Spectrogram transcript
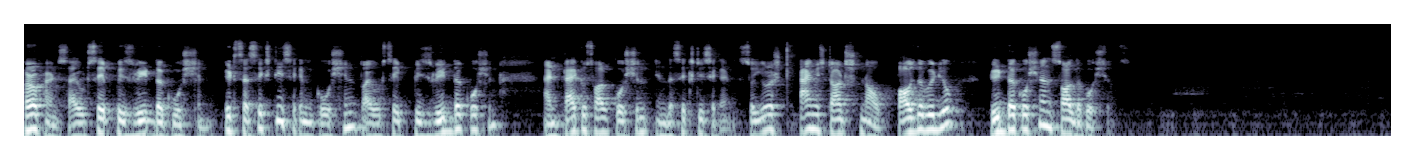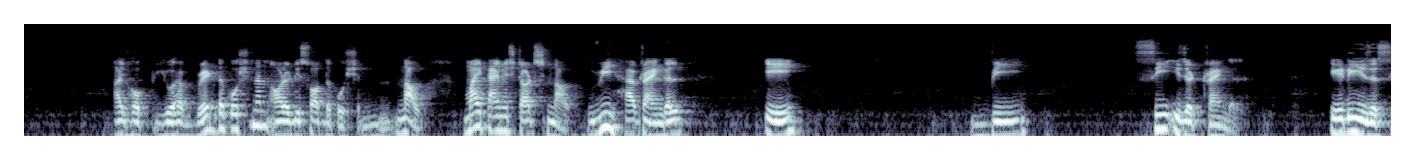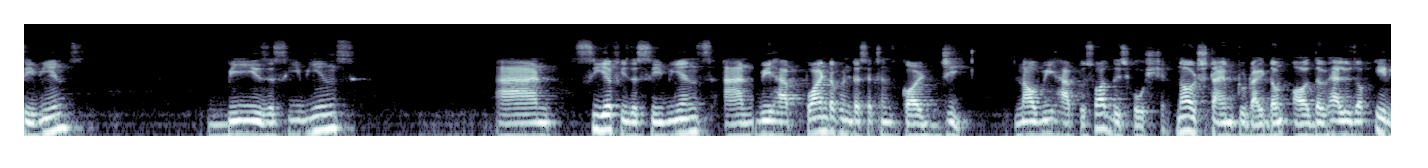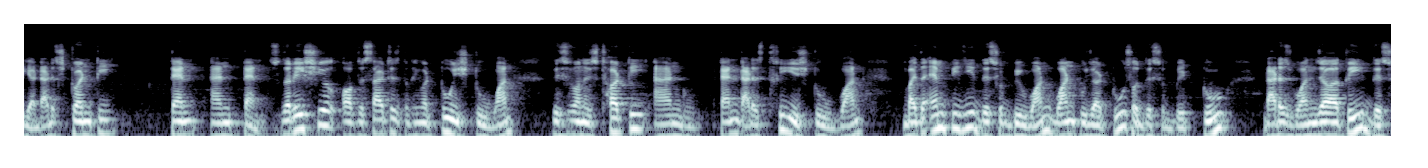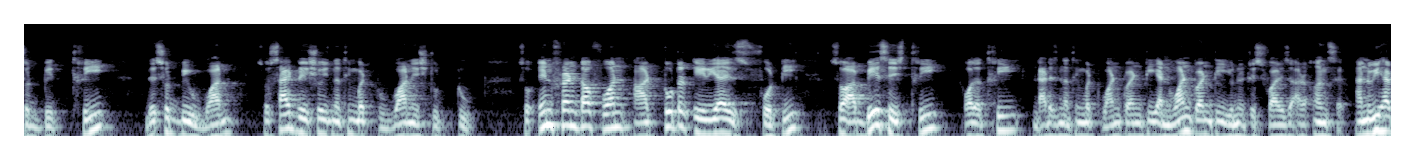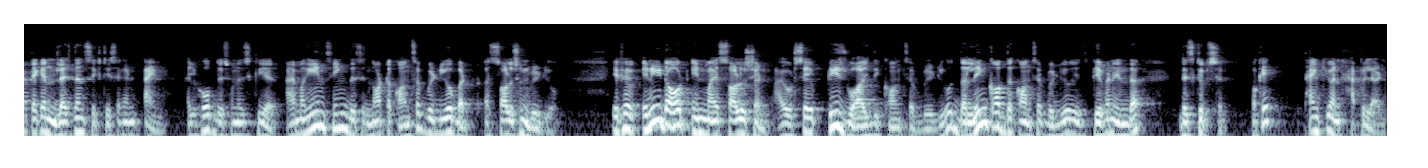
Hello friends, I would say please read the question. It's a 60 second question. So I would say please read the question and try to solve question in the 60 seconds. So your time starts now. Pause the video, read the question and solve the questions. I hope you have read the question and already solved the question. Now, my time starts now. We have triangle A, B, C is a triangle. AD is a cevians B is the cevians and CF is the cevians and we have point of intersection called G. Now we have to solve this question. Now it's time to write down all the values of area that is 20, 10 and 10. So the ratio of the sides is nothing but 2 is to 1. This one is 30 and 10 that is 3 is to 1. By the MPG this should be 1, 1 2 jar 2 so this should be 2. That is 1 jar 3 this should be 3. This should be 1 so side ratio is nothing but 1 is to 2. So in front of 1 our total area is 40. So our base is 3 for the 3 that is nothing but 120 and 120 unit squares are answer and we have taken less than 60 second time. I hope this one is clear. I'm again saying this is not a concept video but a solution video. If you have any doubt in my solution, I would say please watch the concept video. The link of the concept video is given in the description. Okay. Thank you and happy learning.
